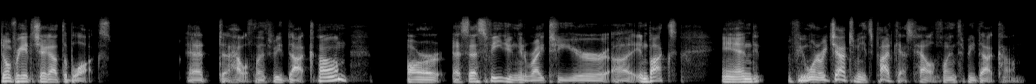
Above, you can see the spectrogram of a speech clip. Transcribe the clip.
Don't forget to check out the blogs at uh, hallettphilanthropy.com. RSS feed, you can write to your uh, inbox. And if you want to reach out to me, it's podcast, hallettphilanthropy.com.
